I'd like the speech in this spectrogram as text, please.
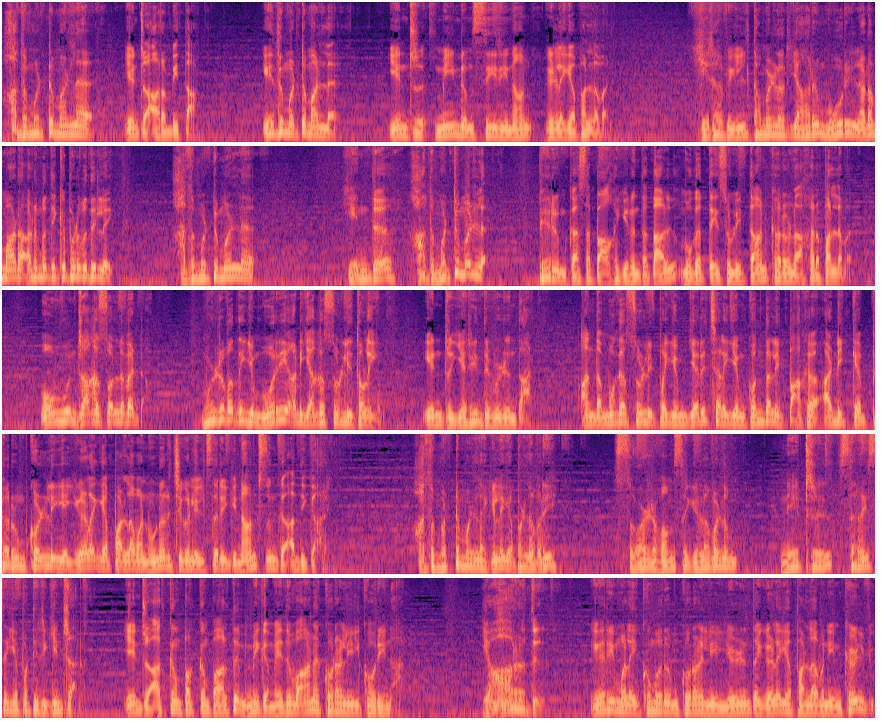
அது மட்டுமல்ல என்று ஆரம்பித்தான். எது மட்டுமல்ல என்று மீண்டும் சீறினான் இளைய பல்லவன். இரவில் தமிழர் யாரும் ஊரில் நடமாட அனுமதிக்கப்படுவதில்லை. அது மட்டுமல்ல இந்த அது மட்டுமல்ல பெரும் கசப்பாக இருந்ததால் முகத்தை சுழித்தான் கருணாகர பல்லவன். ஒவ்வொன்றாக சொல்ல வேண்டாம். முழுவதையும் ஒரே அடியாக சொல்லி தொலையும். என்று எரிந்து விழுந்தான். அந்த முக சுழிப்பையும் எரிச்சலையும் கொந்தளிப்பாக அடிக்க பெரும் கொள்ளியை இளைய பல்லவன் உணர்ச்சிகளில் செருகினான் சுங்க அதிகாரி. அது மட்டுமல்ல இளைய பல்லவரே சோழ வம்ச இளவலும் நேற்று சிறை செய்யப்பட்டிருக்கின்றார் என்று அக்கம் பக்கம் பார்த்து மிக மெதுவான குரலில் கூறினார். யாரது? எரிமலை குமரும் குரலில் எழுந்த இளைய பல்லவனின் கேள்வி.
